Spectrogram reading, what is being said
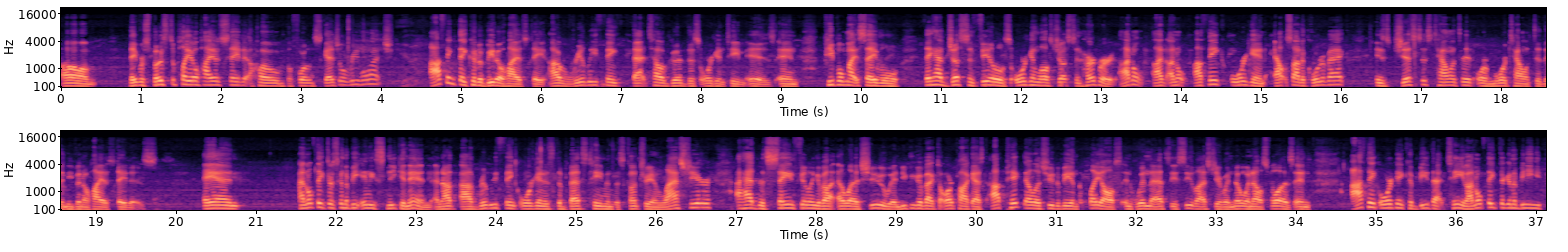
Um, they were supposed to play Ohio State at home before the schedule relaunch. I think they could have beat Ohio State. I really think that's how good this Oregon team is. And people might say, well, they have Justin Fields. Oregon lost Justin Herbert. I don't. I, I don't. I think Oregon, outside of quarterback, is just as talented or more talented than even Ohio State is. And I don't think there's going to be any sneaking in. And I, I really think Oregon is the best team in this country. And last year, I had the same feeling about LSU. And you can go back to our podcast. I picked LSU to be in the playoffs and win the SEC last year when no one else was. And I think Oregon could be that team. I don't think they're going to be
